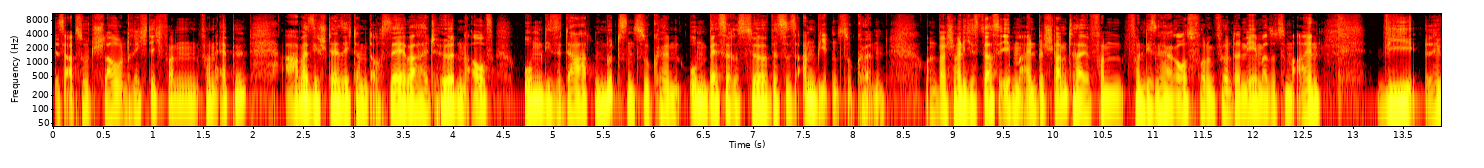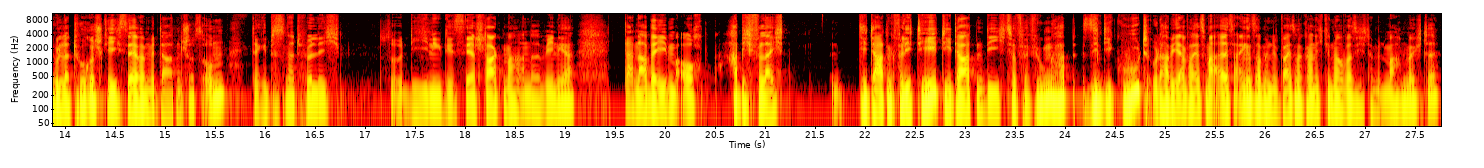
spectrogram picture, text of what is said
ist absolut schlau und richtig von, von Apple. Aber sie stellen sich damit auch selber halt Hürden auf, um diese Daten nutzen zu können, um bessere Services anbieten zu können. Und wahrscheinlich ist das eben ein Bestandteil von, von diesen Herausforderungen für Unternehmen. Also zum einen, wie regulatorisch gehe ich selber mit Datenschutz um? Da gibt es natürlich so diejenigen, die es sehr stark machen, andere weniger. Dann aber eben auch, habe ich vielleicht die Datenqualität, die Daten, die ich zur Verfügung habe, sind die gut oder habe ich einfach erstmal alles eingesammelt und weiß noch gar nicht genau, was ich damit machen möchte?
